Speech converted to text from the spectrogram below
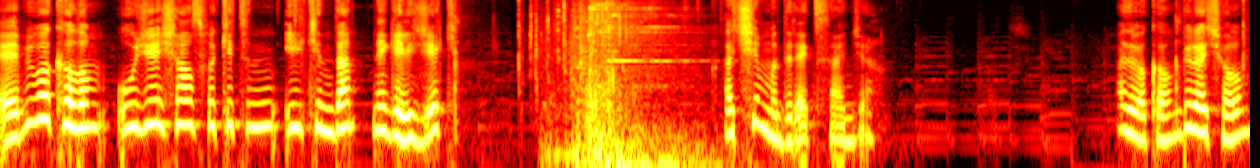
E, bir bakalım UC şans paketinin ilkinden ne gelecek? Açayım mı direkt sence? Hadi bakalım bir açalım.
